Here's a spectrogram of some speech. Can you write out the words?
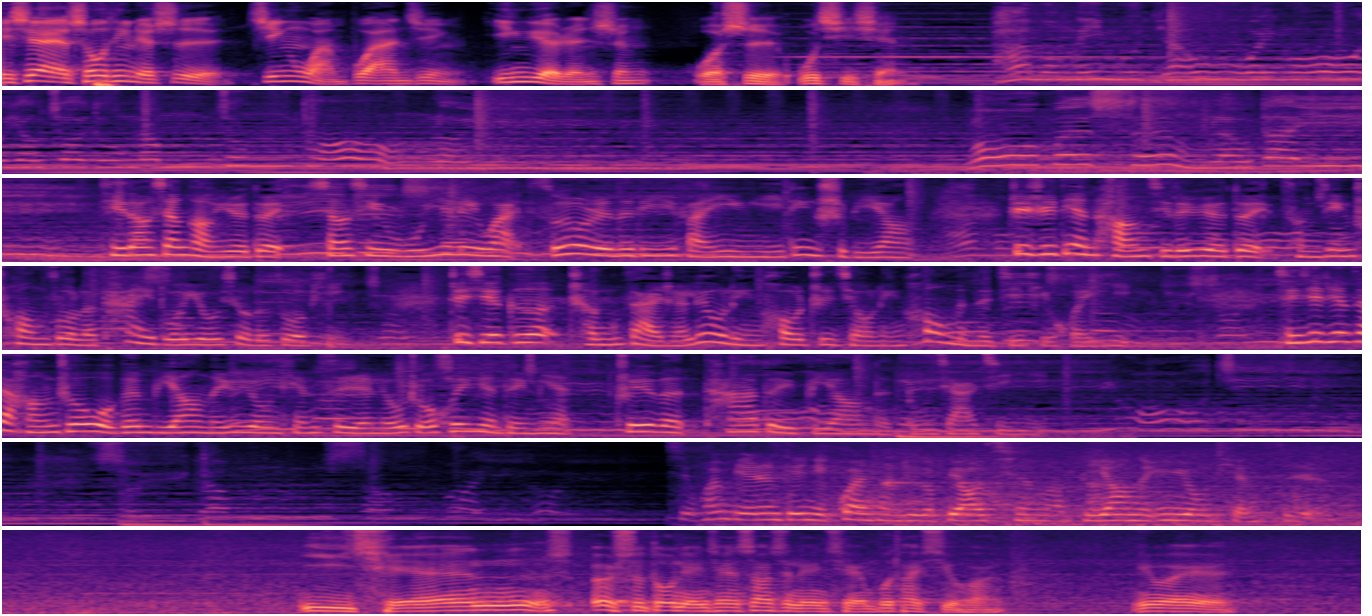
你现在收听的是今晚不安静音乐人生，我是巫启贤。盼望你没有为我又再度暗中淌泪，我不想留低。提到香港乐队，相信无一例外，所有人的第一反应一定是 Beyond。这支殿堂级的乐队曾经创作了太多优秀的作品，这些歌承载着六零后至九零后们的集体回忆。前些天在杭州，我跟 Beyond 的御用填词人刘卓辉面对面，追问他对 Beyond 的独家记忆。喜欢别人给你冠上这个标签吗？Beyond 的御用填词人。以前二十多年前、三十年前不太喜欢，因为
